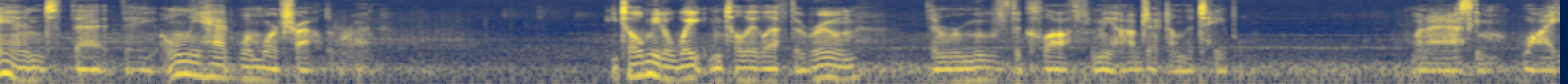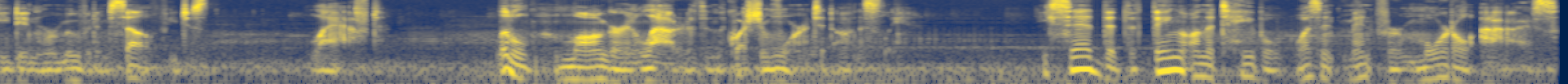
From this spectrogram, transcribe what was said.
and that they only had one more trial to run. He told me to wait until they left the room, then remove the cloth from the object on the table. When I asked him why he didn't remove it himself, he just laughed. A little longer and louder than the question warranted, honestly. He said that the thing on the table wasn't meant for mortal eyes.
